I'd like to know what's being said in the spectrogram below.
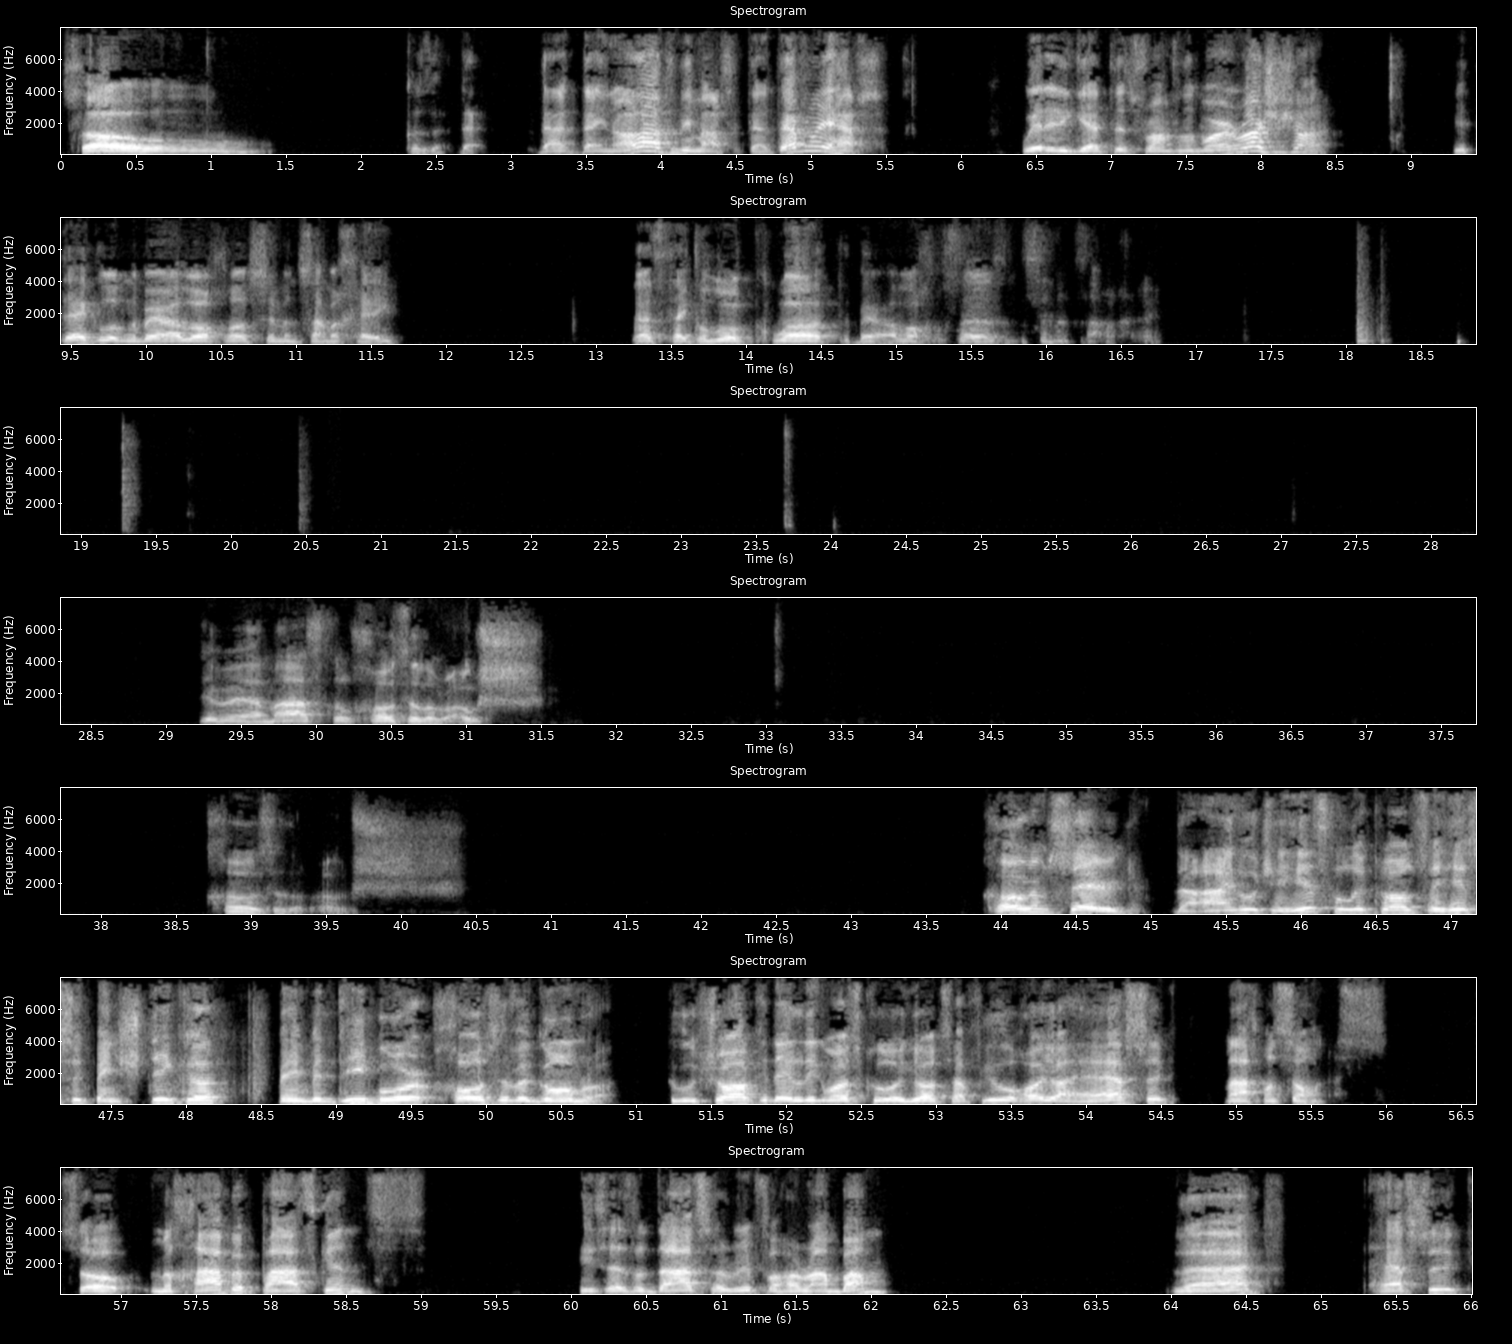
So, because that, that they're not allowed to be masik. That's definitely a hefsek. Where did he get this from? From the Gemara in Rosh Hashanah. You take a look in the Biur Halacha Simon Samachay. Let's take a look what the Biur Halacha says in Simon Samachay. The Maskal Chozel Rosh. Close of the Rosh. Korim Serigim. The Ainu Chehiskel Likol Sehisik Ben Shtika Ben Bedibur Chosev Gomra. Filu shor k'dei ligmos kula yotza. Filu hoya hefsek machmasonis. So, Mechaber Paskins, he says, Ladas Harif for Harambam, that hefsek,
